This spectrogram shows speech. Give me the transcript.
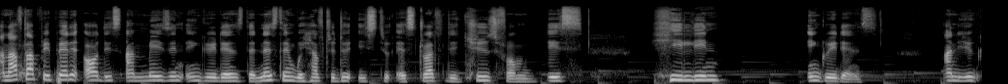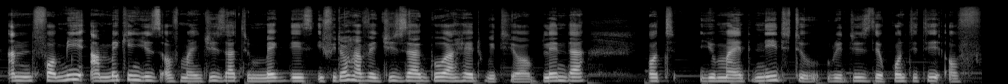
And after preparing all these amazing ingredients, the next thing we have to do is to extract the juice from these healing ingredients and you and for me i'm making use of my juicer to make this. If you don't have a juicer go ahead with your blender. But you might need to reduce the quantity of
